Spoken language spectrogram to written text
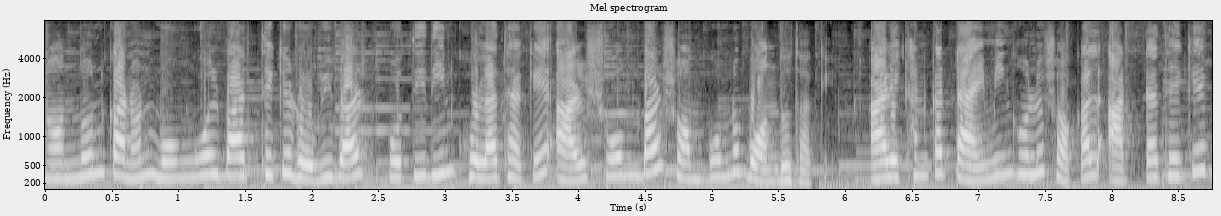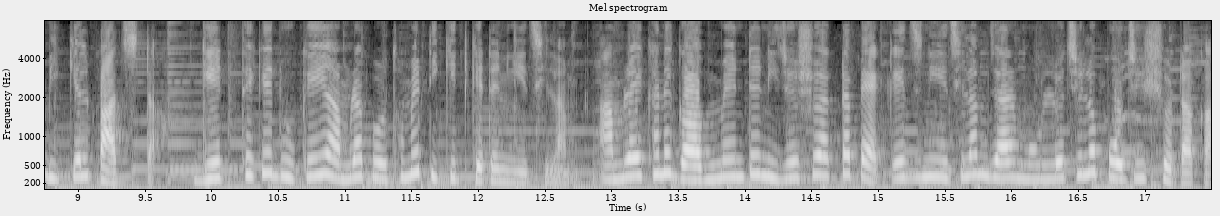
নন্দনকানন মঙ্গলবার থেকে রবিবার প্রতিদিন খোলা থাকে আর সোমবার সম্পূর্ণ বন্ধ থাকে। আর এখানকার টাইমিং হলো সকাল আটটা থেকে বিকেল পাঁচটা। গেট থেকে ঢুকেই আমরা প্রথমে টিকিট কেটে নিয়েছিলাম। আমরা এখানে গভর্নমেন্টের নিজস্ব একটা প্যাকেজ নিয়েছিলাম যার মূল্য ছিল পঁচিশশো টাকা।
